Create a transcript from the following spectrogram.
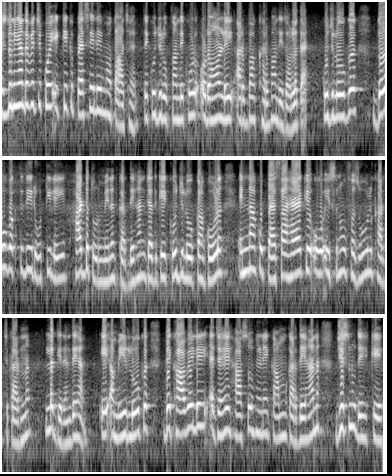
ਇਸ ਦੁਨੀਆ ਦੇ ਵਿੱਚ ਕੋਈ ਇੱਕ ਇੱਕ ਪੈਸੇ ਲਈ ਮੁਹਤਾਜ ਹੈ ਤੇ ਕੁਝ ਲੋਕਾਂ ਦੇ ਕੋਲ ਉਡਾਉਣ ਲਈ ਅਰਬਾਂ ਖਰਬਾਂ ਦੀ ਦੌਲਤ ਹੈ। ਕੁਝ ਲੋਕ ਦੋ ਵਕਤ ਦੀ ਰੋਟੀ ਲਈ ਹੱਡ ਤੋੜ ਮਿਹਨਤ ਕਰਦੇ ਹਨ, ਜਦਕਿ ਕੁਝ ਲੋਕਾਂ ਕੋਲ ਇੰਨਾ ਕੁ ਪੈਸਾ ਹੈ ਕਿ ਉਹ ਇਸ ਨੂੰ ਫਜ਼ੂਲ ਖਰਚ ਕਰਨ ਲੱਗੇ ਰਹਿੰਦੇ ਹਨ। ਇਹ ਅਮੀਰ ਲੋਕ ਦਿਖਾਵੇ ਲਈ ਅਜਿਹੇ ਹਾਸੋਹੀਣੇ ਕੰਮ ਕਰਦੇ ਹਨ, ਜਿਸ ਨੂੰ ਦੇਖ ਕੇ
